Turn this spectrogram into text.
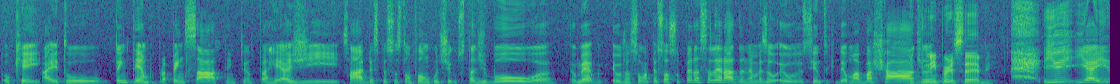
ok. Aí tu tem tempo pra pensar, tem tempo pra reagir, sabe? As pessoas estão falando contigo, tu tá de boa. Eu, me- eu já sou uma pessoa super acelerada, né? Mas eu, eu sinto que deu uma A baixada. gente nem percebe. E, e aí,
